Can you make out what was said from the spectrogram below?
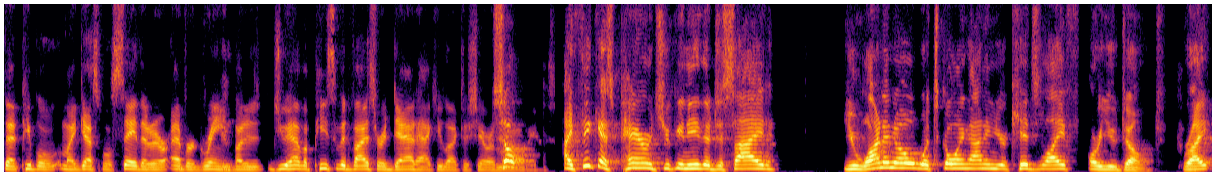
that people, my guests, will say that are evergreen. Mm. But uh, do you have a piece of advice or a dad hack you'd like to share with so, I think as parents, you can either decide you want to know what's going on in your kid's life or you don't, right?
